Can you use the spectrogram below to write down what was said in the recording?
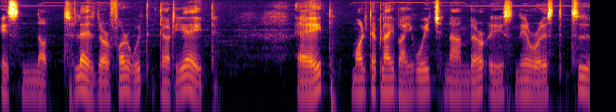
is not less, therefore with 38. 8 multiplied by which number is nearest to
